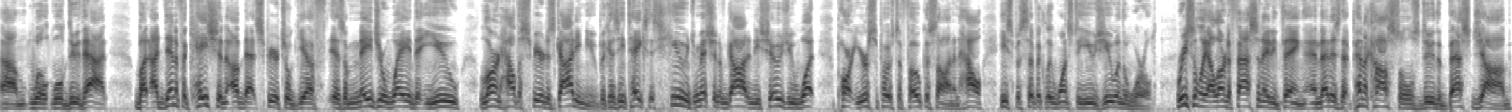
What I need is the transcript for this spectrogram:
um, will, will do that. But identification of that spiritual gift is a major way that you learn how the Spirit is guiding you because He takes this huge mission of God and He shows you what part you're supposed to focus on and how He specifically wants to use you in the world. Recently, I learned a fascinating thing, and that is that Pentecostals do the best job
